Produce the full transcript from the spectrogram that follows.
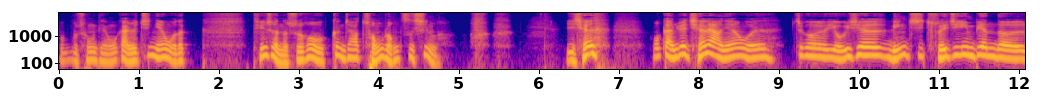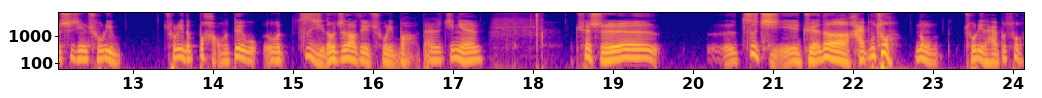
我补充一点，我感觉今年我的庭审的时候更加从容自信了。以前我感觉前两年我这个有一些临机随机应变的事情处理处理的不好，我对我我自己都知道自己处理不好。但是今年确实呃自己觉得还不错，弄处理的还不错。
